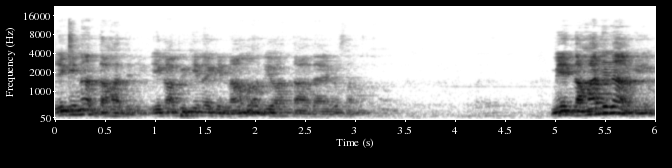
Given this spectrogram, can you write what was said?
ඒක ඉන්න 10 දෙනෙක්. ඒක අපි කියන එකේ නම ව්‍යවස්ථාදායක සභාව. මේ 10 දෙනාගෙන්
